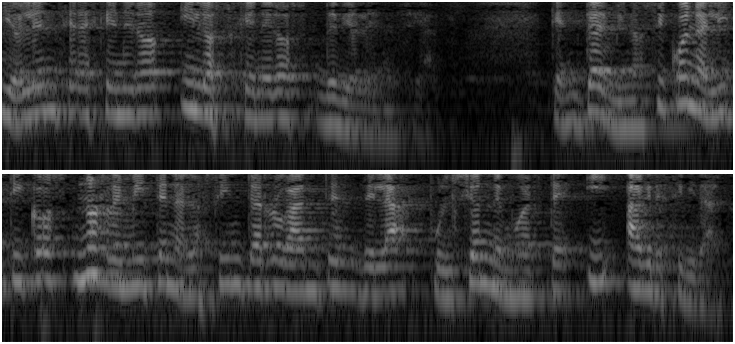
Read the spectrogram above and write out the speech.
violencia de género y los géneros de violencia, que en términos psicoanalíticos nos remiten a los interrogantes de la pulsión de muerte y agresividad.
